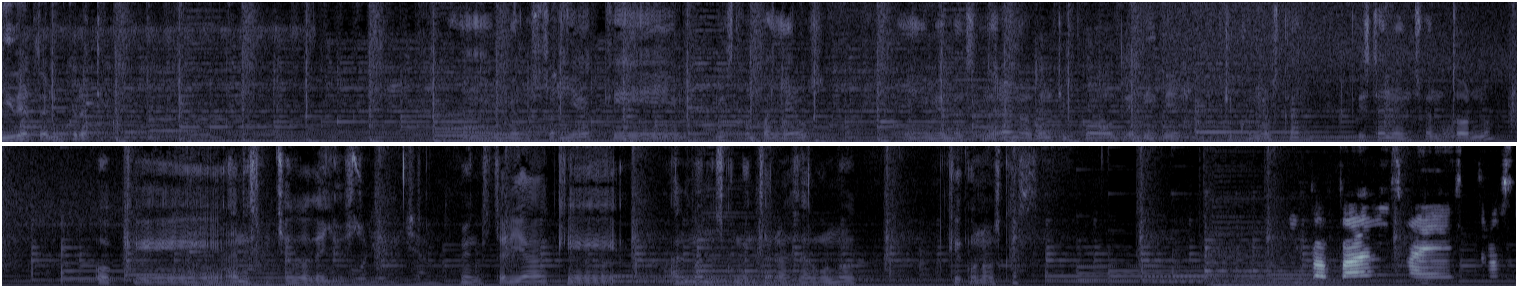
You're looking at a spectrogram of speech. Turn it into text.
líder democrático. Eh, me gustaría que mis compañeros eh, me mencionaran algún tipo de líder que conozcan, que están en su entorno o que han escuchado de ellos. Me gustaría que Alma nos comentaras alguno que conozcas. Mi papá, mis maestros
